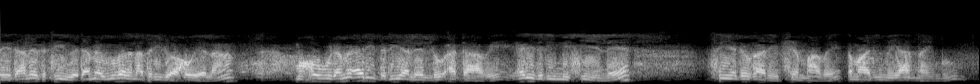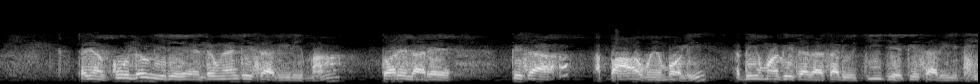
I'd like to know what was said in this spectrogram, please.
တယ်ဒါလည်းတတိပဲဒါပေမဲ့ဝိပဿနာတတိတော့ဟုတ်ရဲ့လားမဟုတ်ဘူးဒါပေမဲ့အဲ့ဒီတတိကလည်းလိုအပ်တာပဲအဲ့ဒီတတိမရှိရင်လည်းဆင်းရဲဒုက္ခတွေဖြစ်မှာပဲတမာတိမရနိုင်ဘူးဒါကြောင့်ကိုလုပ်နေတဲ့လုပ်ငန်းကိစ္စလေးတွေမှာသွားရလာတဲ့ကိစ္စအပါအဝင်ပေါ့လေအသေးအမကိစ္စကစလို့ကြီးကျယ်ကိစ္စတွေအထိ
